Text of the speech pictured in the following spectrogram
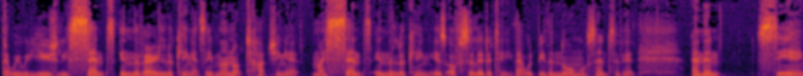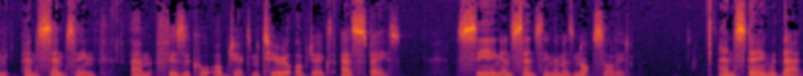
that we would usually sense in the very looking at. So even though I'm not touching it, my sense in the looking is of solidity. That would be the normal sense of it. And then seeing and sensing um, physical objects, material objects, as space. Seeing and sensing them as not solid. And staying with that.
